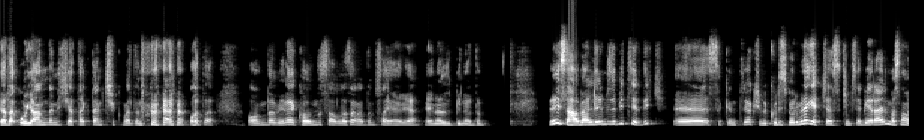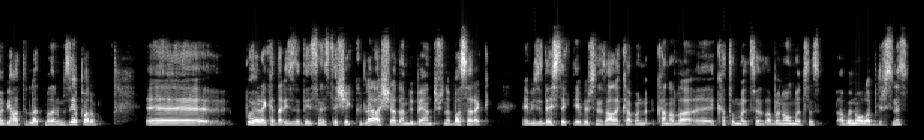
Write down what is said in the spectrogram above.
Ya da uyandın hiç yataktan çıkmadın. yani o da onda bile kolunu sallasan adım sayar ya. En az bin adım. Neyse haberlerimizi bitirdik. Ee, sıkıntı yok. Şimdi kulis bölümüne geçeceğiz. Kimse bir yere ayrılmasın ama bir hatırlatmalarımızı yapalım. Ee, bu yere kadar izlediyseniz teşekkürler. Aşağıdan bir beğen tuşuna basarak e, bizi destekleyebilirsiniz. Hala kanala e, katılmadıysanız, abone olmadıysanız abone olabilirsiniz.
